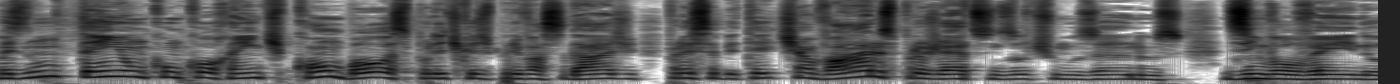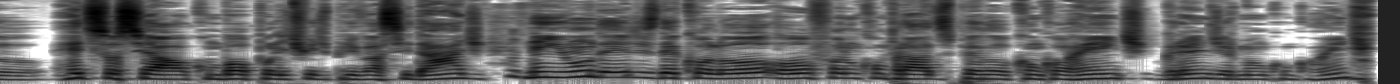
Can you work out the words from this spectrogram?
Mas não tem um concorrente com boas políticas de privacidade para esse BT. Tinha vários projetos nos últimos anos desenvolvendo rede social com boa política de privacidade. Nenhum deles decolou ou foram comprados pelo concorrente, o grande irmão concorrente.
